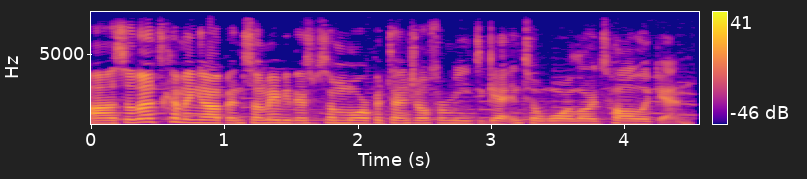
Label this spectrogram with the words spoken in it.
Uh, so that's coming up, and so maybe there's some more potential for me to get into Warlords Hall again.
